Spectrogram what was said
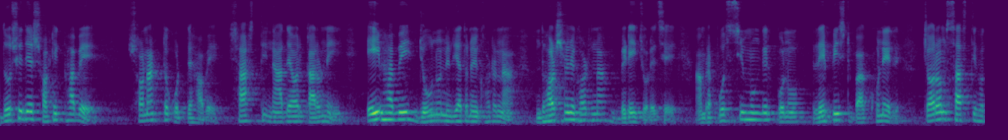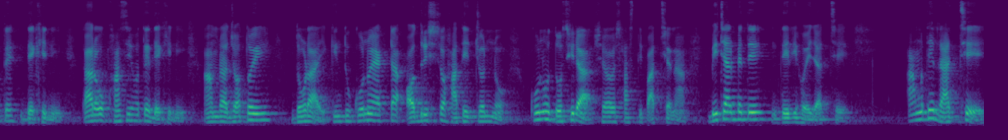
দোষীদের সঠিকভাবে শনাক্ত করতে হবে। শাস্তি না দেওয়ার কারণে এইভাবেই যৌন নির্যাতনের ঘটনা, ধর্ষণের ঘটনা বেড়েই চলেছে। আমরা পশ্চিমবঙ্গের কোনো রেপিস্ট বা খুনের চরম শাস্তি হতে দেখিনি, কারও ফাঁসি হতে দেখিনি। আমরা যতই দৌড়াই, কিন্তু কোনো একটা অদৃশ্য হাতির জন্য কোনো দোষীরা সেভাবে শাস্তি পাচ্ছে না। বিচার পেতে দেরি হয়ে যাচ্ছে। আমাদের রাজ্যে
